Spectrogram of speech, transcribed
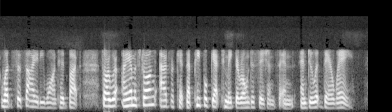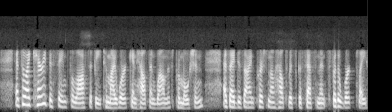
what society wanted, but so I, am a strong advocate that people get to make their own decisions and, and do it their way. And so I carried the same philosophy to my work in health and wellness promotion as I designed personal health risk assessments for the workplace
